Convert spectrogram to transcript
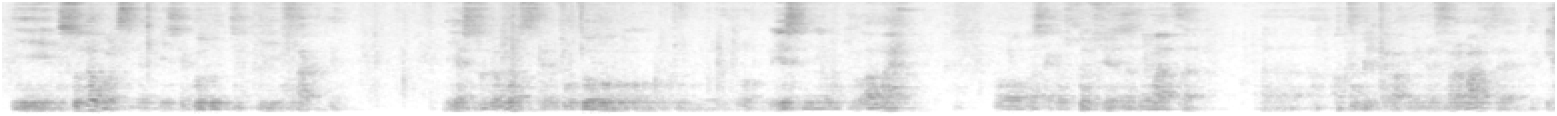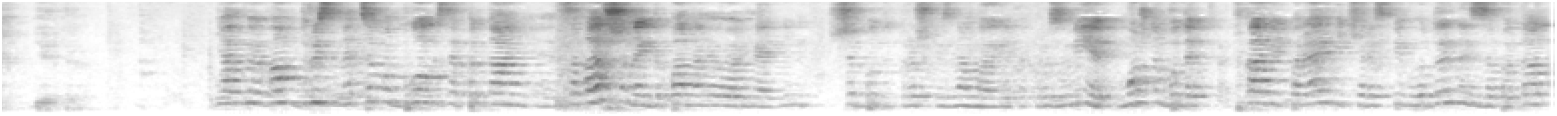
И с удовольствием, если будут такие факты, я с удовольствием буду, ну, если не руки ломать, то, во всяком случае, заниматься э, опубликованием информации о таких деятелях. Дякую вам, друзі. На цьому блок запитань е, завершений до пана Георгія. Він ще буде трошки з нами, я так розумію. Можна буде в каві перерві через півгодини запитати.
